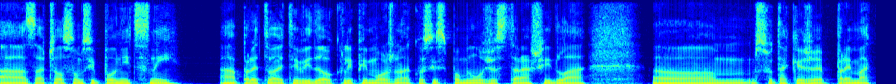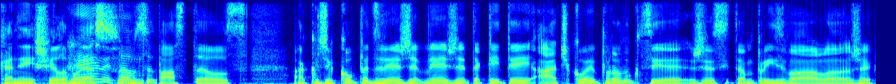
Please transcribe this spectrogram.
a začal som si plniť sny. A preto aj tie videoklipy, možno ako si spomenul, že strašidla um, sú také, že premakanejšie, lebo hey, ja som... tam sú pastels, akože kopec vieš, že, vieš, že takej tej Ačkovej produkcie, že si tam prizval, že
